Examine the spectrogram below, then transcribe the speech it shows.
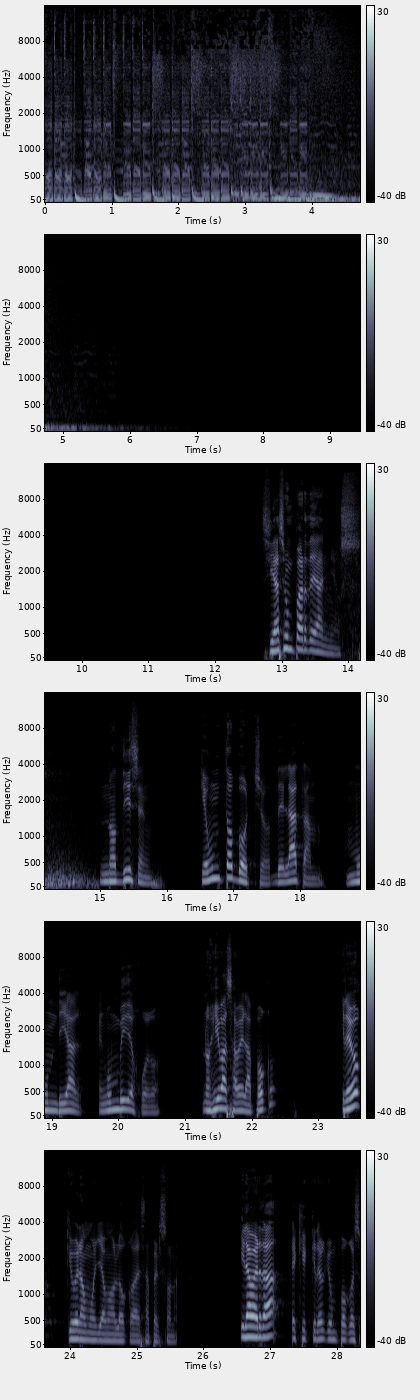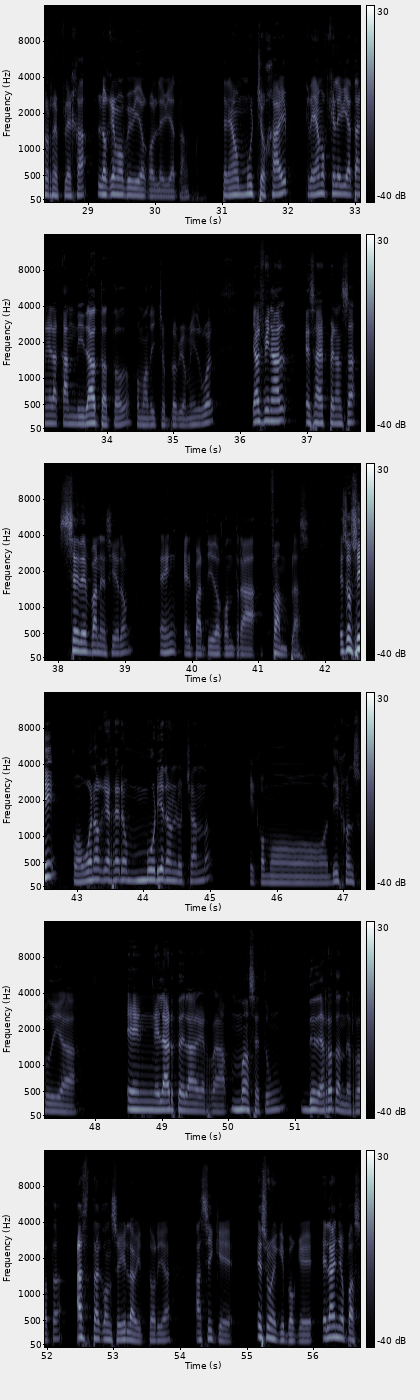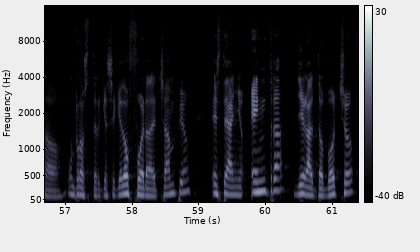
Si hace un par de años nos dicen que un top 8 de LATAM mundial en un videojuego nos iba a saber a poco, creo que hubiéramos llamado loco a esa persona. Y la verdad es que creo que un poco eso refleja lo que hemos vivido con Leviathan. Teníamos mucho hype, creíamos que Leviathan era candidato a todo, como ha dicho el propio Miswell, y al final esas esperanzas se desvanecieron en el partido contra FanPlus. Eso sí, como buenos guerreros murieron luchando, y como dijo en su día en el arte de la guerra Mao de derrota en derrota hasta conseguir la victoria. Así que es un equipo que el año pasado, un roster que se quedó fuera de Champions, este año entra, llega al top 8.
